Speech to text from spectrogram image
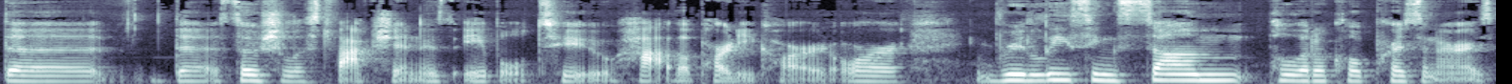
the the socialist faction is able to have a party card or releasing some political prisoners.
